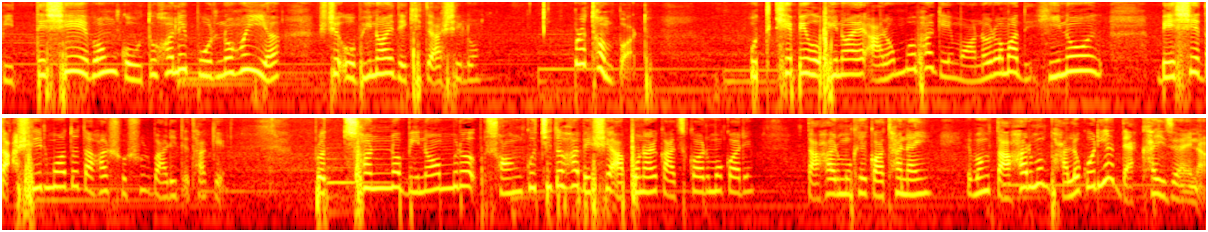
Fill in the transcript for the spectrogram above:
বিদ্বেষে এবং কৌতূহলে পূর্ণ হইয়া সে অভিনয় দেখিতে আসিল। প্রথম পট, উৎক্ষেপে অভিনয়ের আরম্ভভাগে মনোরমা হীন বেশে দাসীর মতো তাহার শ্বশুর বাড়িতে থাকে। প্রচ্ছন্ন, বিনম্র সংকুচিতভাবে সে আপনার কাজকর্ম করে। তাহার মুখে কথা নাই এবং তাহার মুখ ভালো করিয়া দেখাই যায় না।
